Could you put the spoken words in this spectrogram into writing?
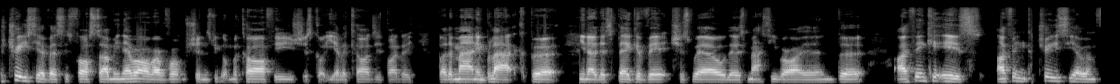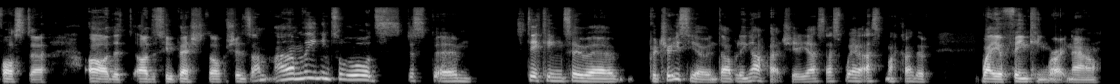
Patricio versus Foster. I mean, there are other options. We've got McCarthy, who's just got yellow carded by the by the man in black, but you know, there's Begovic as well. There's Matty Ryan, but I think it is. I think Patricio and Foster are the are the two best options. I'm I'm leaning towards just um, sticking to uh, Patricio and doubling up. Actually, that's that's where that's my kind of way of thinking right now.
